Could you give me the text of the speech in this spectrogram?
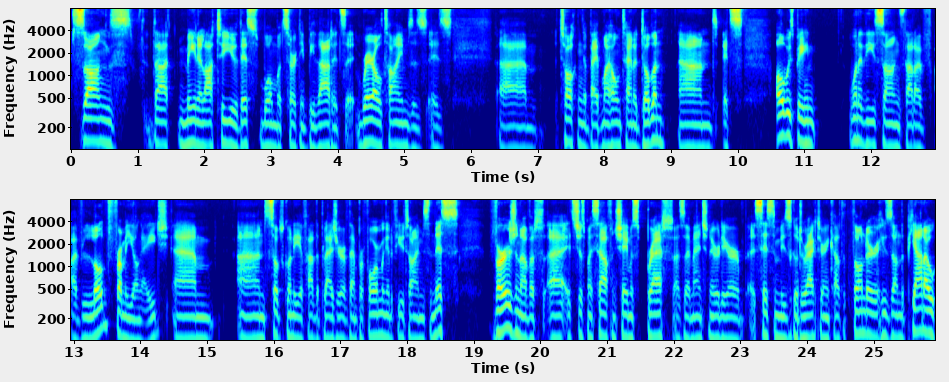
songs that mean a lot to you, this one would certainly be that. It's uh, Rare Ould Times is is um, talking about my hometown of Dublin, and it's always been one of these songs that I've I've loved from a young age. Um, and subsequently, I've had the pleasure of them performing it a few times. And this version of it, uh, it's just myself and Seamus Brett, as I mentioned earlier, assistant musical director in Celtic Thunder, who's on the piano,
